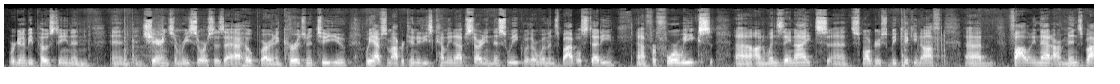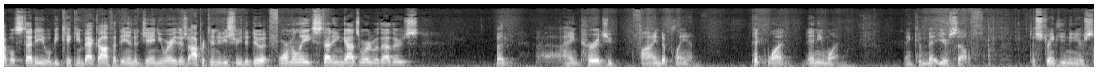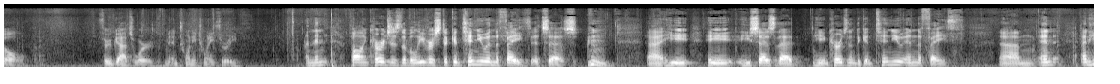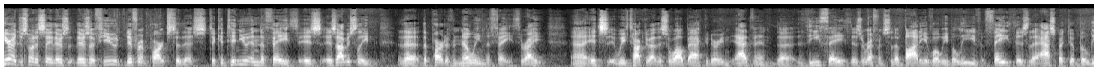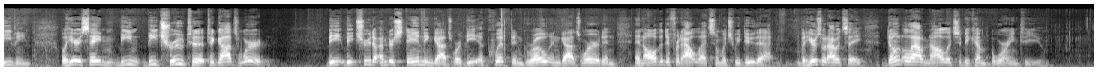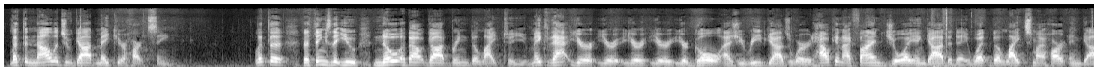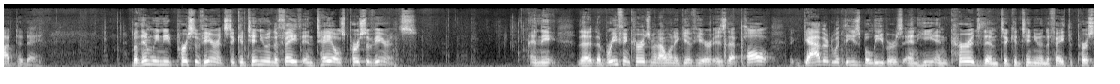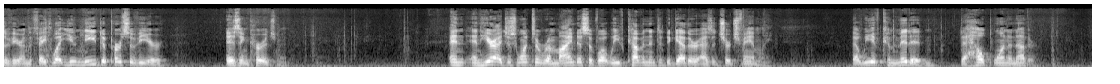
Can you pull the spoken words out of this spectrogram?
We're going to be posting and, and, and sharing some resources that I hope are an encouragement to you. We have some opportunities coming up starting this week with our women's Bible study uh, for four weeks uh, on Wednesday nights. Uh, small groups will be kicking off. Um, following that, our men's Bible study will be kicking back off at the end of January. There's opportunities for you to do it formally, studying God's Word with others. But I encourage you, find a plan. Pick one, anyone, and commit yourself to strengthening your soul through God's word in 2023. And then Paul encourages the believers to continue in the faith, it says. uh, he, he, he says that he encouraged them to continue in the faith. Um, and, and here I just want to say there's, there's a few different parts to this. To continue in the faith is, is obviously the, the part of knowing the faith, right? Uh, it's, we've talked about this a while back during Advent. The, the faith is a reference to the body of what we believe. Faith is the aspect of believing. Well, here he's saying be, be true to, to God's word. Be, be true to understanding God's word. Be equipped and grow in God's word and, and all the different outlets in which we do that. But here's what I would say don't allow knowledge to become boring to you. Let the knowledge of God make your heart sing. Let the, the things that you know about God bring delight to you. Make that your, your, your, your, your goal as you read God's word. How can I find joy in God today? What delights my heart in God today? But then we need perseverance. To continue in the faith entails perseverance. And the, the, the brief encouragement I want to give here is that Paul gathered with these believers and he encouraged them to continue in the faith, to persevere in the faith. What you need to persevere is encouragement. And, and here I just want to remind us of what we've covenanted together as a church family that we have committed to help one another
